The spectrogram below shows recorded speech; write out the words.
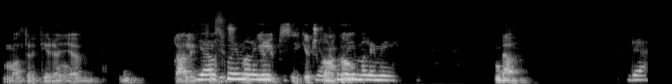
maltretiranja, da li ja fizičkog imali ili mi. psihičkog? Ja smo imali mi. Da. Da.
